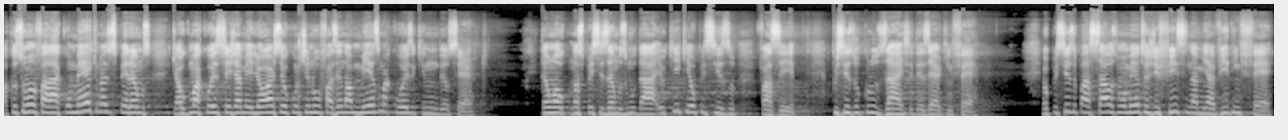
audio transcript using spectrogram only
Nós costumamos falar, como é que nós esperamos que alguma coisa seja melhor se eu continuo fazendo a mesma coisa que não deu certo? Então nós precisamos mudar. E o que, que eu preciso fazer? preciso cruzar esse deserto em fé. Eu preciso passar os momentos difíceis na minha vida em fé.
